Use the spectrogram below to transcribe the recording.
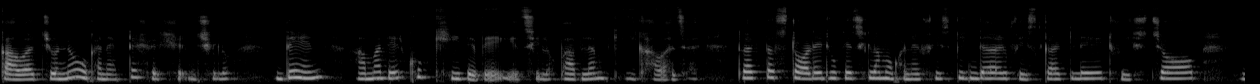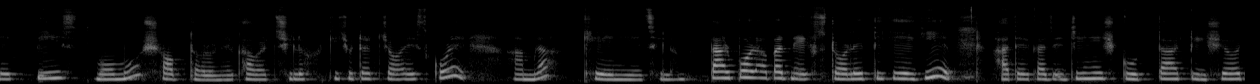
কাওয়ার জন্য ওখানে একটা সেকশন ছিল। দেন আমাদের খুব খিদে পেয়ে গেছিল। ভাবলাম কি খাওয়া যায়? তো একটা স্টলে ঢুকেছিলাম, ওখানে fish finger fish cutlet fish chop leg piece momo, সব ধরনের খাবার ছিল। কিছুটা চয়েস করে আমরা খেয়ে নিয়েছিলাম। তারপর আবার নেক্সট স্টলের দিকে এগিয়ে হাতের কাজের জিনিস, কুর্তা টি শার্ট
